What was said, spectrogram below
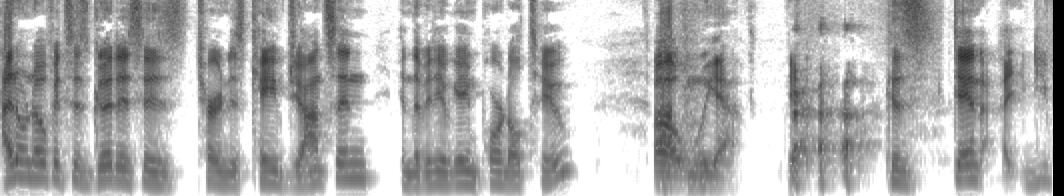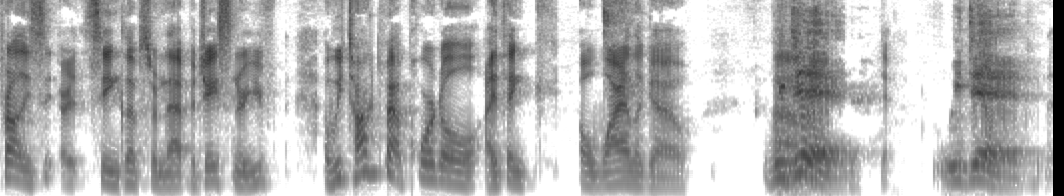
I don't know if it's as good as his turn as Cave Johnson in the video game Portal Two. Oh Um, well, yeah. Because Dan, I- you probably see, are seeing clips from that. But Jason, are you? We talked about Portal, I think, a while ago. We Um, did. yeah. We did.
